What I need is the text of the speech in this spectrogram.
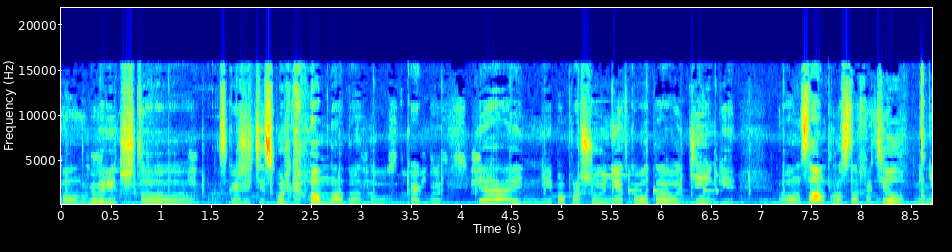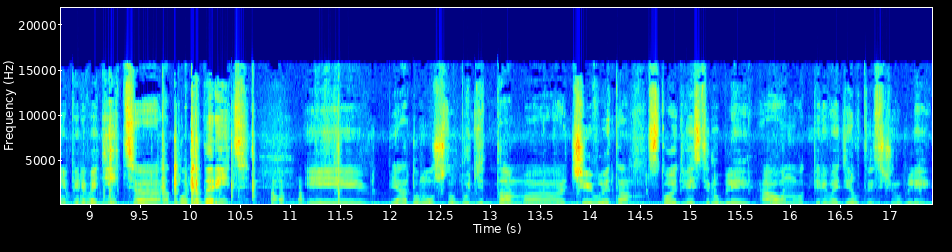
Он говорит, что скажите, сколько вам надо. Ну, как бы я не попрошу ни от кого-то вот деньги. Он сам просто хотел мне переводить, э, отблагодарить. И я думал, что будет там э, чаевые там 100-200 рублей. А он вот переводил 1000 рублей.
